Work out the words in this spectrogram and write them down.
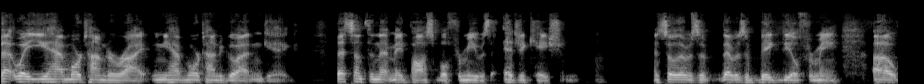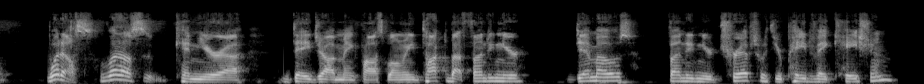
That way, you have more time to write and you have more time to go out and gig. That's something that made possible for me was education, and so that was a that was a big deal for me. Uh, what else? What else can your uh, day job make possible? I mean, you talked about funding your demos, funding your trips with your paid vacation,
